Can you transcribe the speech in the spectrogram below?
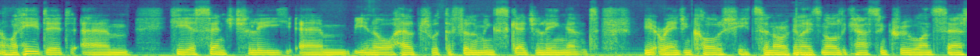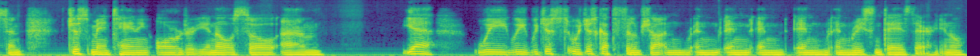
And what he did, um, he essentially, um, you know, helped with the filming, scheduling, and arranging call sheets, and organising all the cast and crew on set, and just maintaining order, you know. So, um, yeah, we, we, we just we just got the film shot in in in in in recent days there, you know.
